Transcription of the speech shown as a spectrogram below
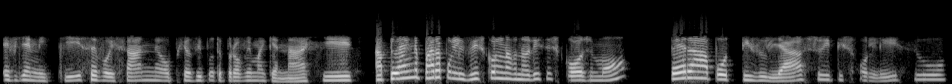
ευγενικοί, σε βοηθάνε οποιοδήποτε πρόβλημα και να έχει. Απλά είναι πάρα πολύ δύσκολο να γνωρίσεις κόσμο πέρα από τη δουλειά σου ή τη σχολή σου.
